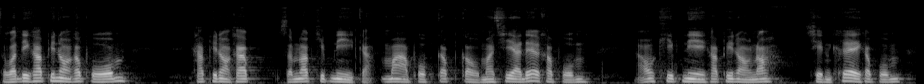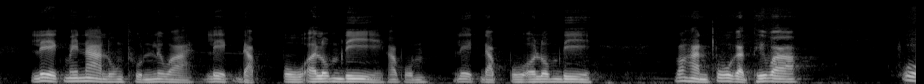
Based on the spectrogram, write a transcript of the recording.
สวัสดีครับพี่น้องครับผม ครับพี่น้องครับสำหรับคลิปนี้ก็มาพบกับเก่ามาเชียร์เด้อครับผม เอาคลิปนี้ครับพี่น้องเนาะเช่นเคยครับผม เลขไม่น่าลงทุนหรือว่า เลขดับปูอารมณ์ดีครับผม เลขดับปูอารมณ์ดีว่างหันปูกับถือว่า โอ้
